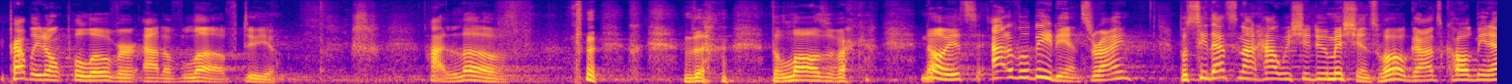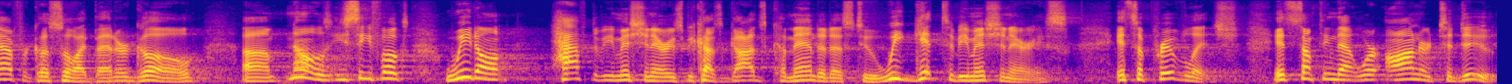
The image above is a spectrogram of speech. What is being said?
You probably don't pull over out of love, do you? I love the, the laws of our. No, it's out of obedience, right? But see, that's not how we should do missions. Well, God's called me to Africa, so I better go. Um, no, you see, folks, we don't have to be missionaries because God's commanded us to. We get to be missionaries. It's a privilege, it's something that we're honored to do.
